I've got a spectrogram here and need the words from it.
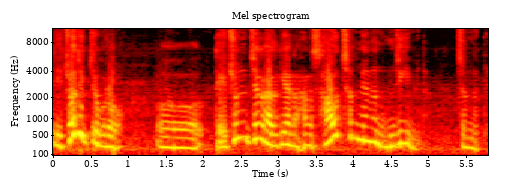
이 조직적으로 어, 대충 제가 알기에는 한 4, 5천 명은 움직입니다. 선거 때.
